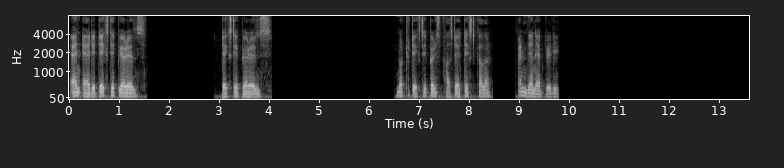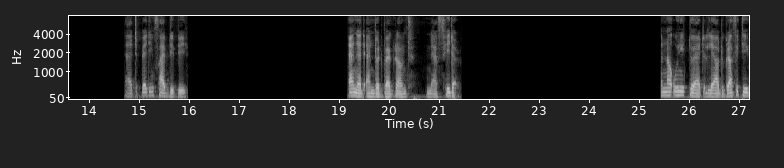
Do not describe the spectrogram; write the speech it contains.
And add a text appearance. Text appearance not to text appearance first add text color and then add padding add padding 5 dp and add android background nav header and now we need to add layout gravity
